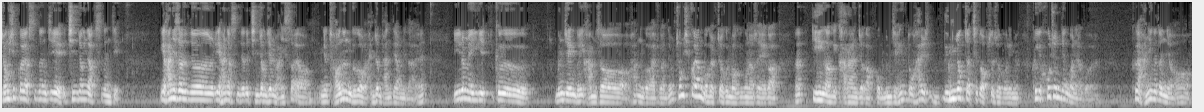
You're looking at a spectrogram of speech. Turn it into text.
정신과 약 쓰든지 진정약 쓰든지 이 한의사들이 한약 쓴데도 진정제를 많이 써요. 저는 그거 완전 반대합니다. 예? 이러면 이게 그 문제 행동이 감소하는 거 가지고 안 되면 정신과 약 먹였죠. 그 먹이고 나서 애가 어? 띵하게 가라앉아 갖고 문제 행동할 능력 자체도 없어져 버리면 그게 호전된 거냐고요. 그게 아니거든요.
